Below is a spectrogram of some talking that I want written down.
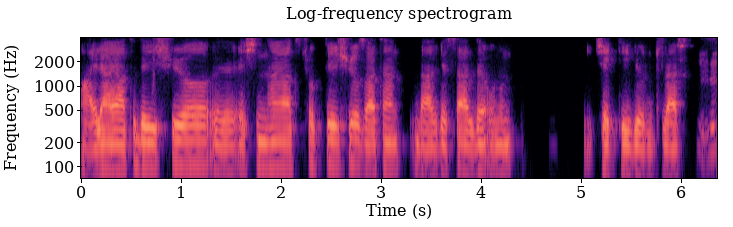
Aile hayatı değişiyor, e, eşinin hayatı çok değişiyor. Zaten belgeselde onun çektiği görüntüler Hı hı.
